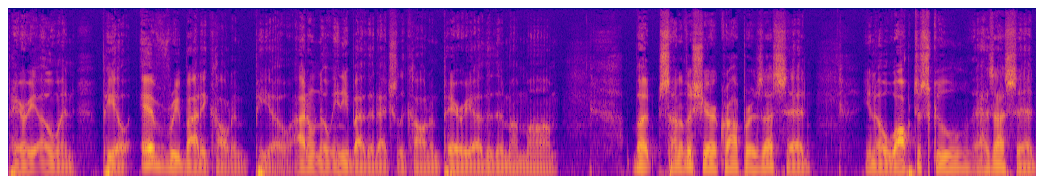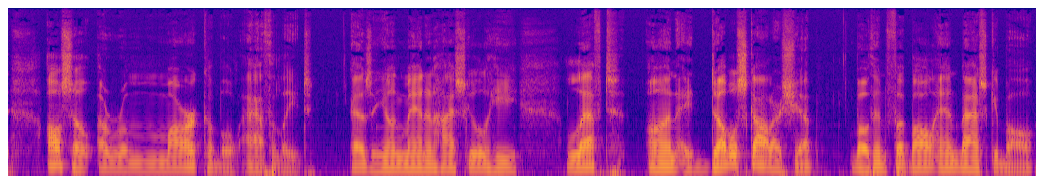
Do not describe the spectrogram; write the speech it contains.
Perry Owen P.O. Everybody called him P.O. I don't know anybody that actually called him Perry other than my mom. But son of a sharecropper, as I said, you know, walked to school, as I said. Also, a remarkable athlete. As a young man in high school, he left on a double scholarship both in football and basketball.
